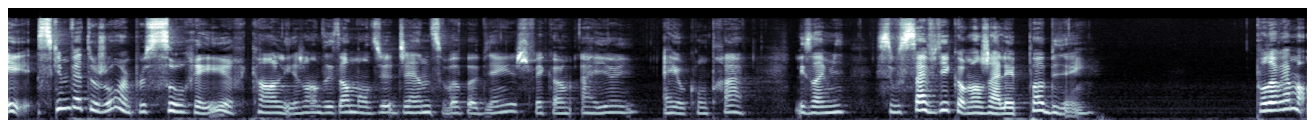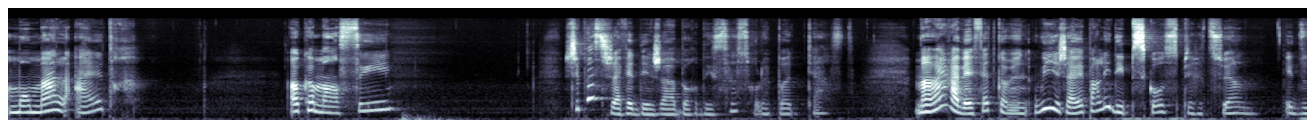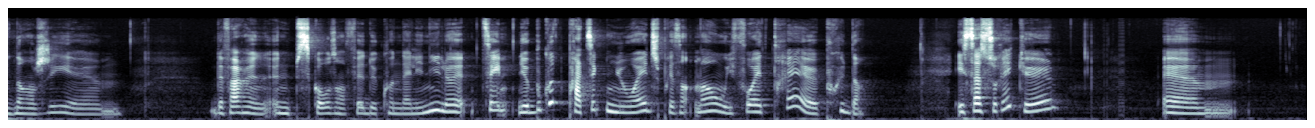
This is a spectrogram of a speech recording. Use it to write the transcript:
Et ce qui me fait toujours un peu sourire quand les gens disent Oh mon Dieu, Jen, tu vas pas bien, je fais comme aïe aïe, et au contraire, les amis, si vous saviez comment j'allais pas bien, pour de vrai, mon mal-être a commencé. Je sais pas si j'avais déjà abordé ça sur le podcast. Ma mère avait fait comme une. Oui, j'avais parlé des psychoses spirituelles et du danger euh, de faire une, psychose, en fait, de Kundalini. Sais, il y a beaucoup de pratiques New Age présentement où il faut être très euh, prudent et s'assurer que euh,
